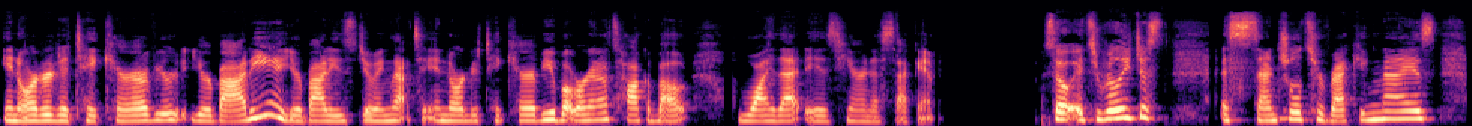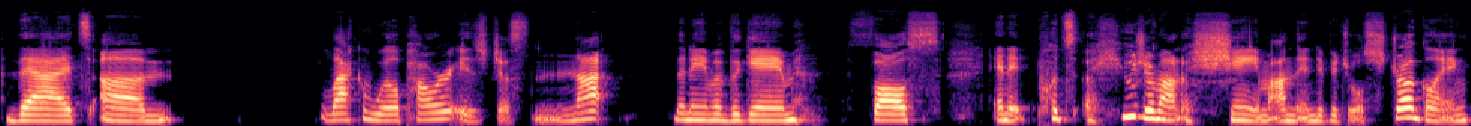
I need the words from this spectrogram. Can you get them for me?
in order to take care of your your body. Your body's doing that to in order to take care of you, but we're going to talk about why that is here in a second. So it's really just essential to recognize that um, lack of willpower is just not the name of the game, false, and it puts a huge amount of shame on the individual struggling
